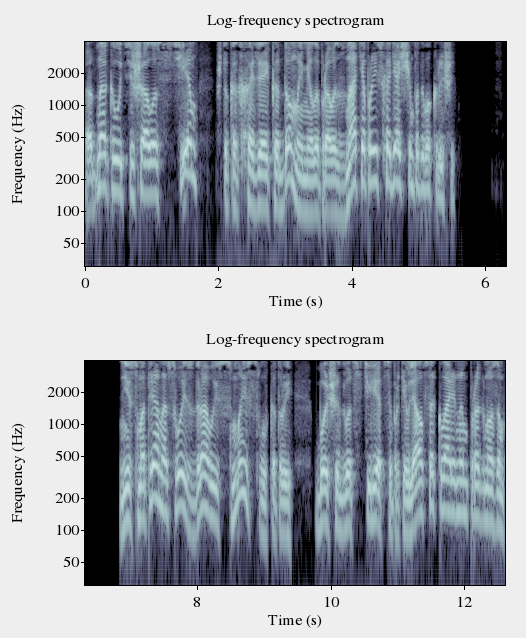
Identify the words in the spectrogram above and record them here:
однако утешалась тем, что как хозяйка дома имела право знать о происходящем под его крышей. Несмотря на свой здравый смысл, который больше двадцати лет сопротивлялся Клариным прогнозам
